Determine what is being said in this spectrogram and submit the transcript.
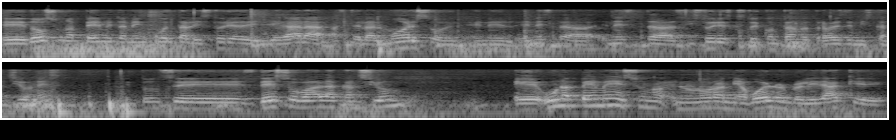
Eh, dos, una PM también cuenta la historia de llegar a- hasta el almuerzo en, en el- en esta, en estas historias que estoy contando a través de mis canciones. Entonces, de eso va la canción. Eh, una PM es un- en honor a mi abuelo, en realidad, que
